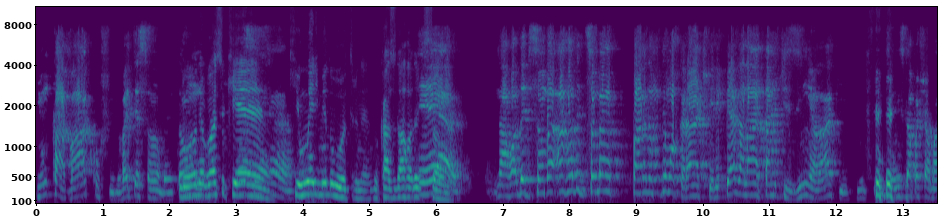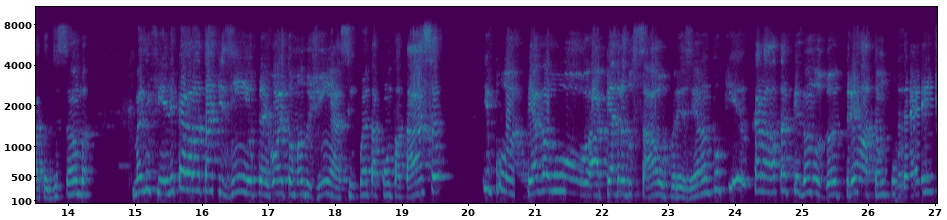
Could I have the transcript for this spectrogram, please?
e um cavaco, filho, vai ter samba. Então, um negócio que é, assim, é, que um elimina o outro, né? No caso da roda de é, samba. Na roda de samba, a roda de samba é uma parada muito democrática. Ele pega lá a tardezinha lá, que não sei se dá para chamar de samba. Mas enfim, ele pega lá a tardezinha, o playboy tomando gin a 50 conto a taça e, pô, pega o, a Pedra do Sal, por exemplo, que o cara lá tá pegando dois, três latão por 10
